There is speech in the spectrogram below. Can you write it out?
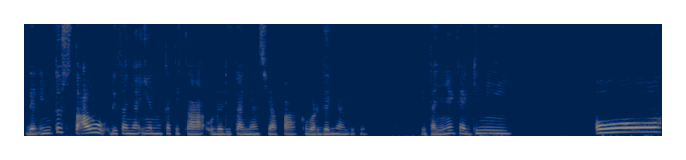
Dan ini tuh selalu ditanyain ketika udah ditanya siapa keluarganya gitu. Ditanyanya kayak gini oh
